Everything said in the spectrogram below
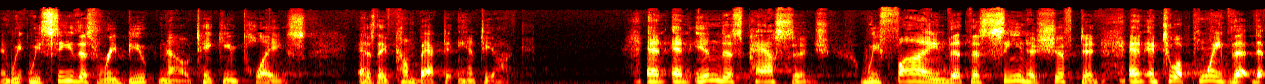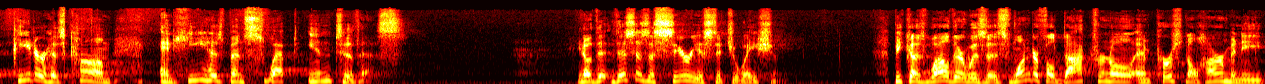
And we, we see this rebuke now taking place as they've come back to Antioch. And, and in this passage, we find that this scene has shifted and, and to a point that, that Peter has come and he has been swept into this. You know, th- this is a serious situation. Because while there was this wonderful doctrinal and personal harmony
